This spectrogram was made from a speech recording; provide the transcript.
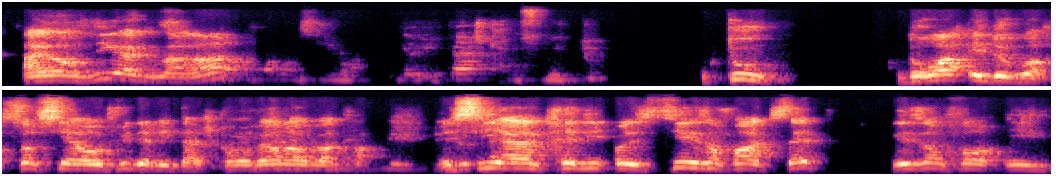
Alors, dit Agmara. L'héritage transmet tout. Tout. Droit et devoir, sauf s'il y a un refus d'héritage, comme on verra dans le. Et s'il y a un crédit positif, si les enfants acceptent, les enfants, ils,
